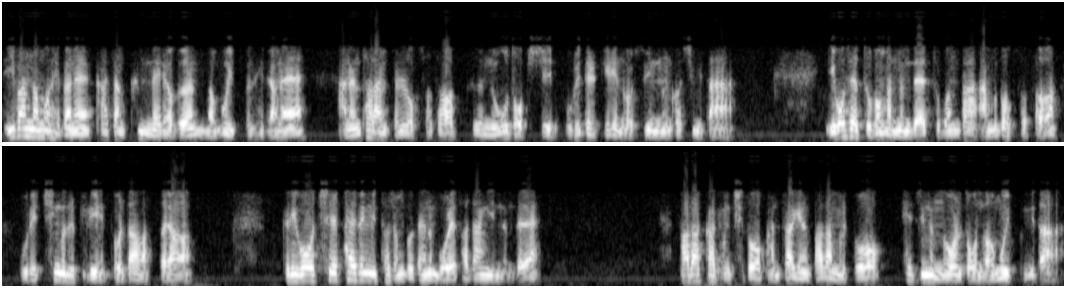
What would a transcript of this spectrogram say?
띠반나무 해변의 가장 큰 매력은 너무 이쁜 해변에 아는 사람이 별로 없어서 그 누구도 없이 우리들끼리 놀 수 있는 것입니다. 이곳에 두 번 갔는데 두 번 다 아무도 없어서 우리 친구들끼리 놀다 왔어요. 그리고 7, 800m 정도 되는 모래사장이 있는데 바닷가 경치도 반짝이는 바닷물도 해지는 노을도 너무 이쁩니다.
